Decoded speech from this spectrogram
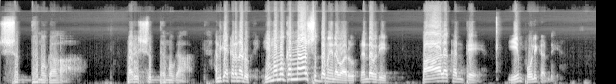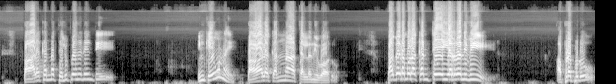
శుద్ధముగా. పరిశుద్ధముగా. అందుకే అక్కడ అన్నాడు హిమము కన్నా శుద్ధమైన వారు రెండవది పాల కంటే ఏం పోలికండి? పాలకన్నా తెలుపైనదేంటి? ఇంకేమున్నాయి? పాలకన్నా తెల్లని వారు పగడముల కంటే ఎర్రనివి. అప్పుడప్పుడు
